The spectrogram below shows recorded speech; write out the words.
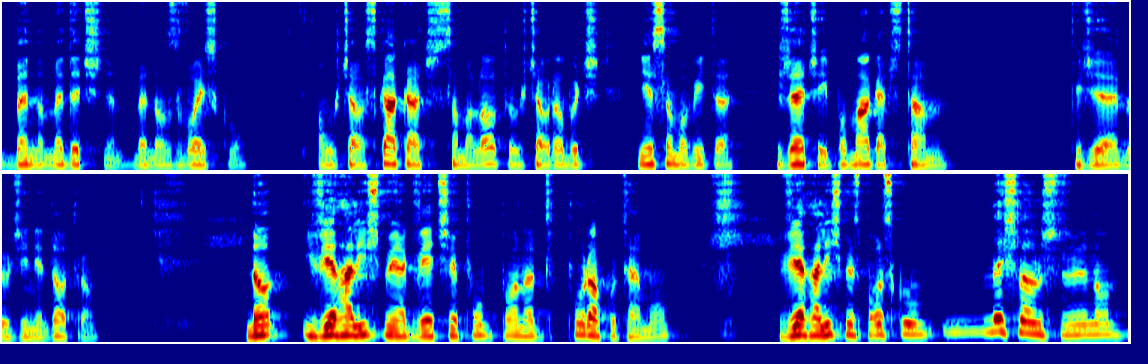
będą medycznym, będąc w wojsku. On chciał skakać z samolotu, chciał robić niesamowite rzeczy i pomagać tam, gdzie ludzie nie dotrą. No i wjechaliśmy, jak wiecie, ponad pół roku temu. Wjechaliśmy z Polsku, myśląc, że, no,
